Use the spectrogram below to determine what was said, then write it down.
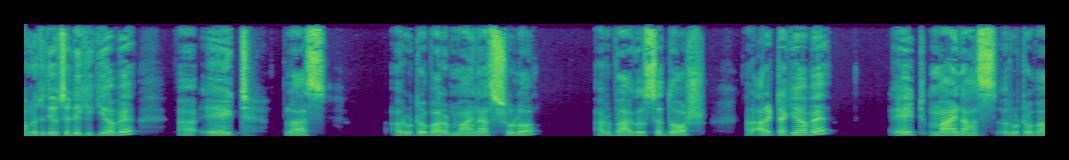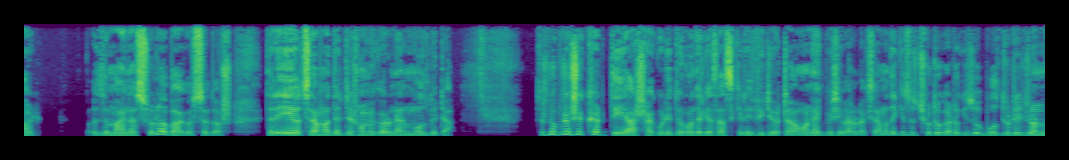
আমরা যদি হচ্ছে লিখি কি হবে? Eight plus root over minus ষোলো, আর ভাগ হচ্ছে দশ, আর আরেকটা কি হবে? এইট মাইনাস রুট ওভার ওই যে মাইনাস ষোলো ভাগ হচ্ছে দশ। তাহলে এই হচ্ছে আমাদের যে সমীকরণের মূল দুইটা। তো সুপ্রিয় শিক্ষার্থী, আশা করি তোমাদের কাছে আজকের এই ভিডিওটা অনেক বেশি ভালো লাগছে। আমাদের কিছু ছোটোখাটো কিছু ভুল ত্রুটির জন্য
